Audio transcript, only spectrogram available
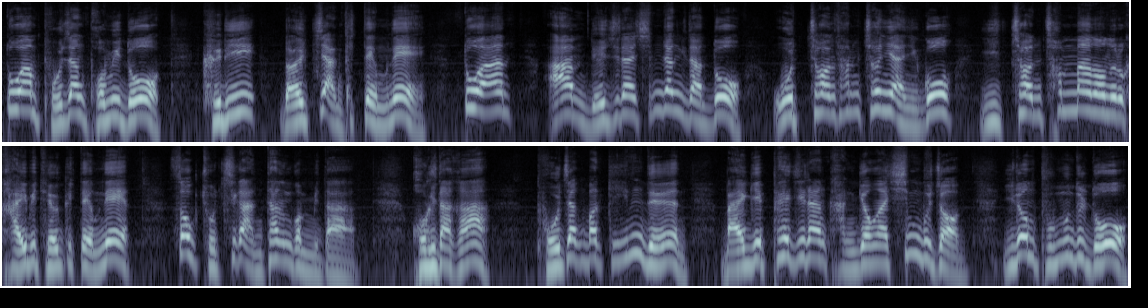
또한 보장 범위도 그리 넓지 않기 때문에 또한 암, 뇌질환, 심장질환도 5천, 3천이 아니고 2천, 1천만 원으로 가입이 되었기 때문에 썩 좋지가 않다는 겁니다. 거기다가 보장받기 힘든 말기 폐질환, 강경화, 신부전 이런 부분들도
